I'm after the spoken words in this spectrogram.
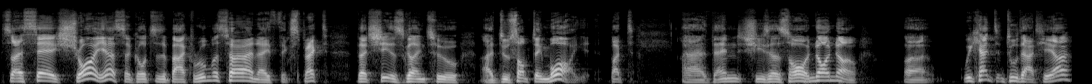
So I say, sure, yes. I go to the back room with her and I expect that she is going to uh, do something more. But uh, then she says, oh, no, no, uh, we can't do that here.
